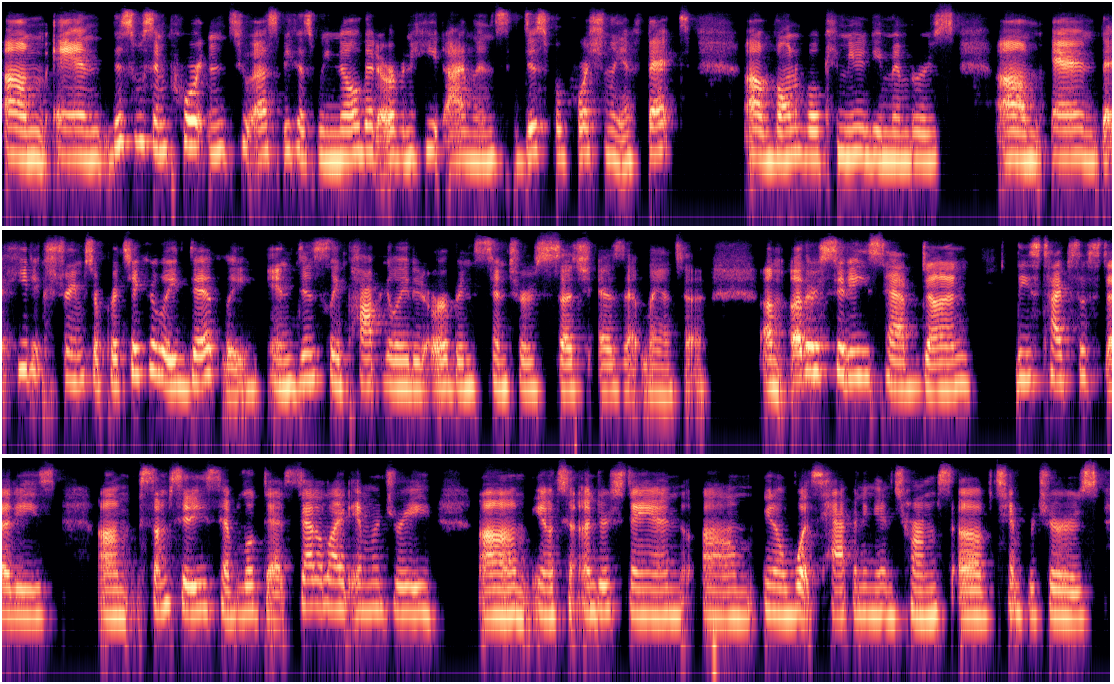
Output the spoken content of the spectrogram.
Um, and this was important to us because we know that urban heat islands disproportionately affect uh, vulnerable community members um, and that heat extremes are particularly deadly in densely populated urban centers such as Atlanta. Um, other cities have done these types of studies. Um, some cities have looked at satellite imagery, um, you know, to understand, um, you know, what's happening in terms of temperatures.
